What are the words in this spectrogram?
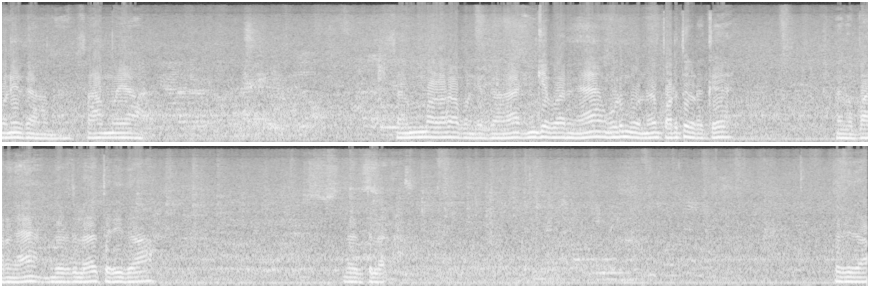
பண்ணியிருக்காங்க செம்மையாக செம்ம அழகாக பண்ணியிருக்காங்க. இங்கே பாருங்கள் உடம்பு ஒன்று படுத்து கிடக்கு. அங்கே பாருங்கள் இந்த இடத்துல தெரியுதா? இந்த இடத்துல. தெரியுதா?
